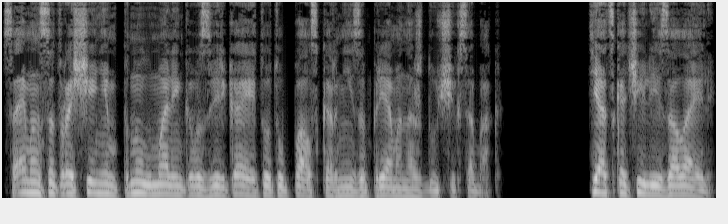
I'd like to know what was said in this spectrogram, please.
Саймон с отвращением пнул маленького зверька, и тот упал с карниза прямо на ждущих собак. Те отскочили и залаяли.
